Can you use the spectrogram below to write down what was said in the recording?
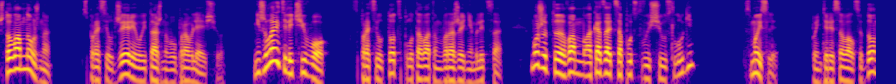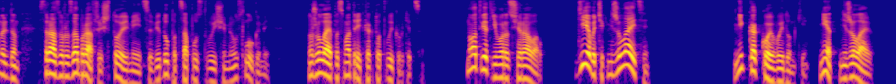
«Что вам нужно?» — спросил Джерри у этажного управляющего. «Не желаете ли чего?» — спросил тот с плутоватым выражением лица. «Может, э, вам оказать сопутствующие услуги?» «В смысле?» — поинтересовался Дональден, сразу разобравшись, что имеется в виду под сопутствующими услугами, но желая посмотреть, как тот выкрутится но ответ его разочаровал. «Девочек не желаете?» Никакой выдумки. Нет, не желаю.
